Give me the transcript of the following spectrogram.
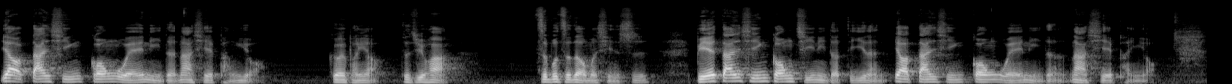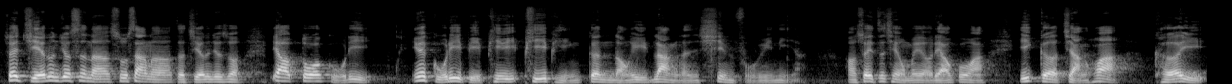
要担心恭维你的那些朋友。各位朋友，这句话值不值得我们行事？别担心攻击你的敌人，要担心恭维你的那些朋友。所以结论就是呢，书上呢的结论就是说，要多鼓励，因为鼓励比批批评更容易让人信服于你啊。好，所以之前我们有聊过啊，一个讲话可以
